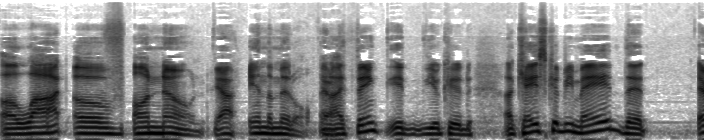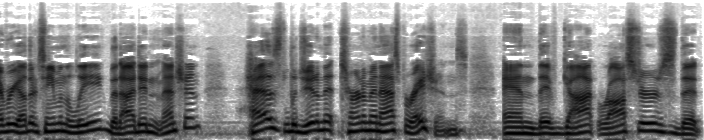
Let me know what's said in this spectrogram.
a lot of unknown yeah. in the middle. Yeah. And I think it, you could a case could be made that every other team in the league that I didn't mention has legitimate tournament aspirations and they've got rosters that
